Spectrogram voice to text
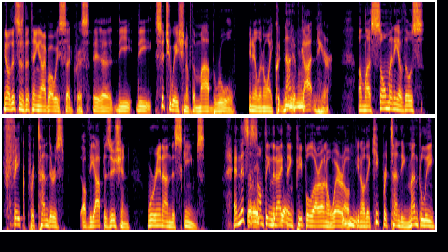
You know, this is the thing I've always said, Chris. Uh, the the situation of the mob rule in Illinois could not have gotten here unless so many of those fake pretenders of the opposition were in on the schemes. And this is something that I think people are unaware of. You know, they keep pretending mentally.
